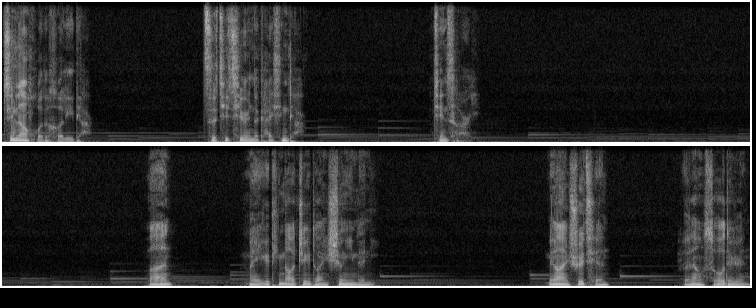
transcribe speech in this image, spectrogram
尽量活得合理点儿，自欺欺人的开心点儿，仅此而已。晚安，每一个听到这段声音的你。每晚睡前，原谅所有的人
